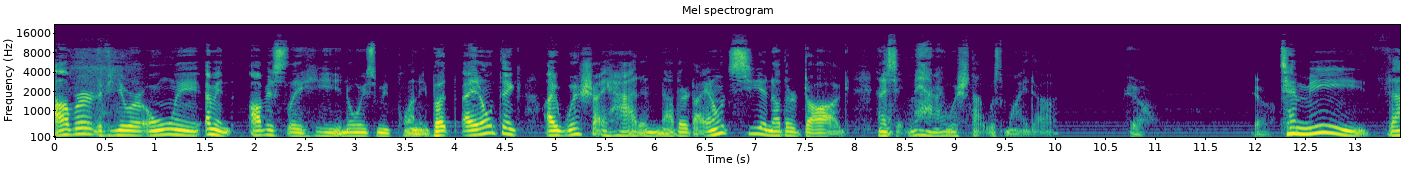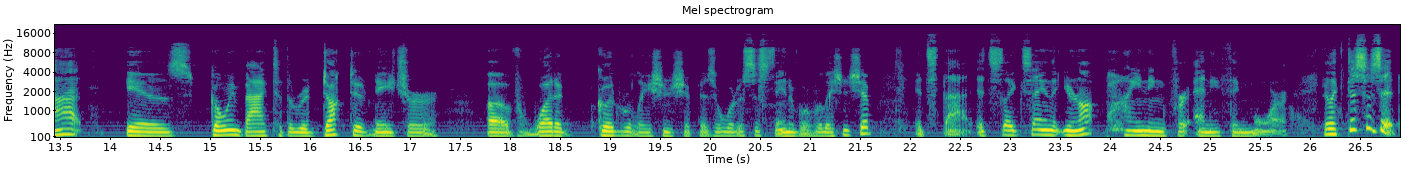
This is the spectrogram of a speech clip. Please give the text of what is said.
Albert, if you were only. I mean, obviously he annoys me plenty, but I don't think I wish I had another dog. I don't see another dog, and I say, man, I wish that was my dog Yeah, yeah, to me, that is going back to the reductive nature of what a good relationship is or what a sustainable relationship. It's that. It's like saying that you're not pining for anything more. You're like, this is it.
